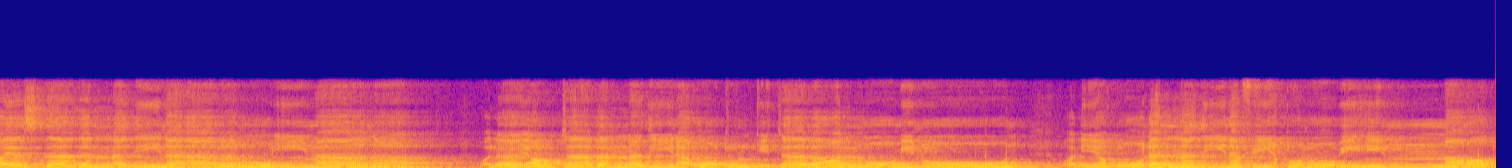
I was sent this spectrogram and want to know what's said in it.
ويزداد الذين آمنوا إيمانا ولا يرتاب الذين أوتوا الكتاب والمؤمنون وليقول الذين في قلوبهم مرض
